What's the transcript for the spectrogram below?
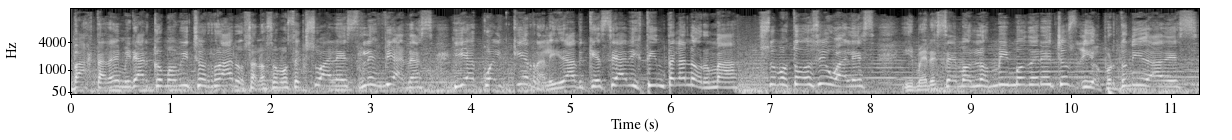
Basta de mirar como bichos raros a los homosexuales, lesbianas y a cualquier realidad que sea distinta a la norma. Somos todos iguales y merecemos los mismos derechos y oportunidades.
